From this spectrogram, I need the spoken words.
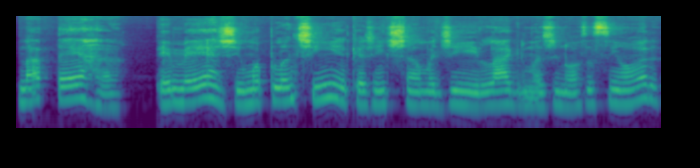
na terra emerge uma plantinha que a gente chama de lágrimas de Nossa Senhora,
